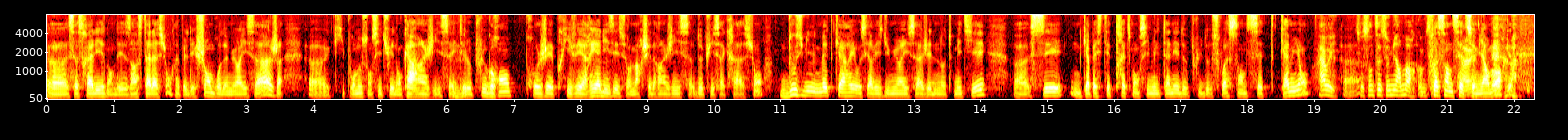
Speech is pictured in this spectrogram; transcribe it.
Euh, ça se réalise dans des installations qu'on appelle des chambres de mûrissage, euh, qui pour nous sont situées donc à Rungis. Ça a été mhm. le plus grand projet privé réalisé sur le marché de Rungis depuis sa création. 12 000 mètres carrés au service du mûrissage et de notre métier. Euh, c'est une capacité de traitement simultané de plus de 67 camions. Ah oui, 67 semi-remorques comme ça. 67 ah semi-remorques.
